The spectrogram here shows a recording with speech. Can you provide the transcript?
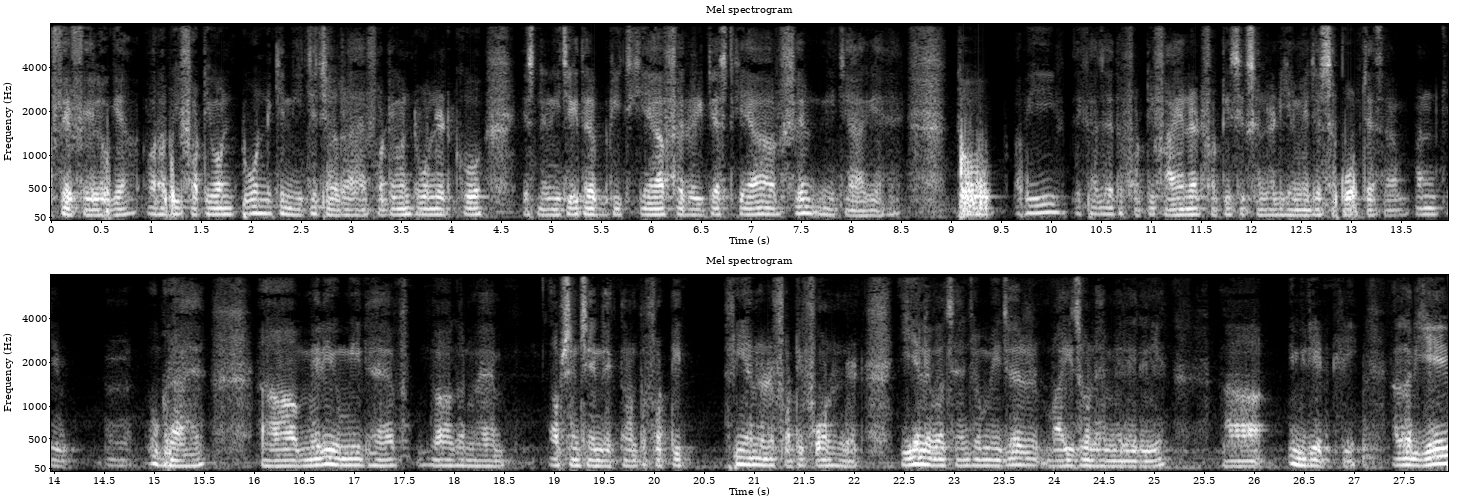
फिर फेल हो गया। और अभी फोर्टी वन टू हंड्रेड के नीचे चल रहा है। फोर्टी वन टू हंड्रेड को इसने नीचे की तरफ़ ब्रीच किया फिर रिटेस्ट किया और फिर नीचे आ गया है। तो अभी देखा जाए तो forty five hundred forty six hundred ये मेजर सपोर्ट जैसा बन के उभरा है। आ, मेरी उम्मीद है अगर मैं ऑप्शन चेंज देखता हूँ तो forty three hundred forty four hundred ये लेवल्स हैं जो मेजर बाई जोन है मेरे लिए इमीडिएटली अगर ये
